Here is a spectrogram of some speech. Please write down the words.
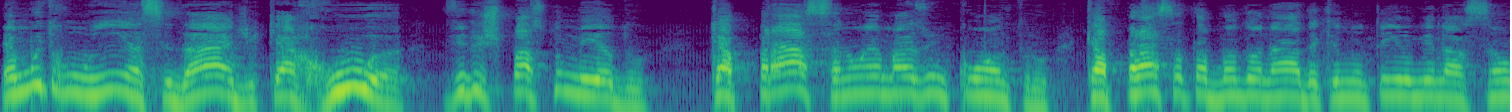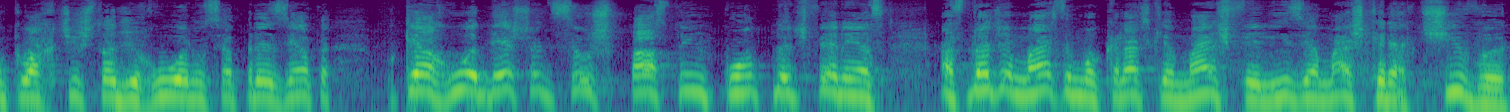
É muito ruim a cidade que a rua vira o espaço do medo que a praça não é mais um encontro, que a praça está abandonada, que não tem iluminação, que o artista de rua não se apresenta, porque a rua deixa de ser o espaço do encontro da diferença. A cidade é mais democrática, é mais feliz e é mais criativa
